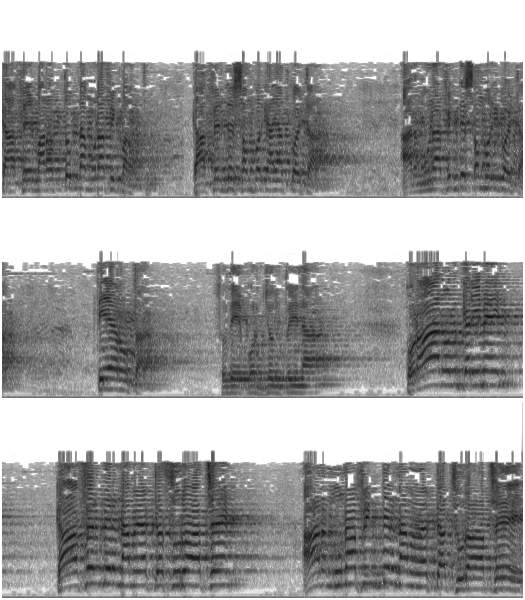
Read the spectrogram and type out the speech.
কাফের মারাত্মক না মুনাফিক মারাত্মক? কাফেরদের সম্পর্কে আয়াত কয়টা? আর মুনাফিকদের সম্পর্কে কয়টা? তেরোটা। শুধু এ পর্যন্তই না। কোরআনুল করিমে কাফেরদের নামে একটা সুরা আছে, আর মুনাফিকদের নামে একটা সুরা আছে।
